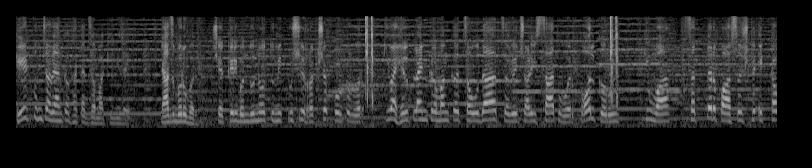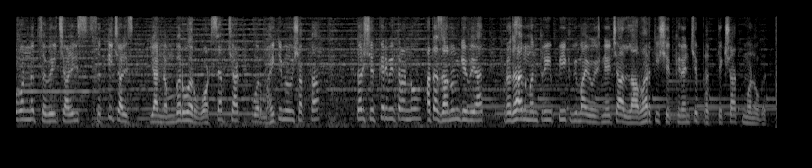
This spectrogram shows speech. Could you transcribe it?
थेट तुमच्या बँक खात्यात जमा केली जाईल. त्याचबरोबर शेतकरी बंधूंनो तुम्ही कृषी रक्षक पोर्टलवर किंवा हेल्पलाईन क्रमांक चौदा चव्वेचाळीस सात वर कॉल करून किंवा सत्तर पासष्ट एक्कावन्न चव्वेचाळीस सत्तेचाळीस या नंबरवर व्हॉट्सॲप चॅटवर माहिती मिळू शकता. तर शेतकरी मित्रांनो आता जाणून घेऊयात प्रधानमंत्री पीक विमा योजनेच्या लाभार्थी शेतकऱ्यांचे प्रत्यक्षात मनोगत.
